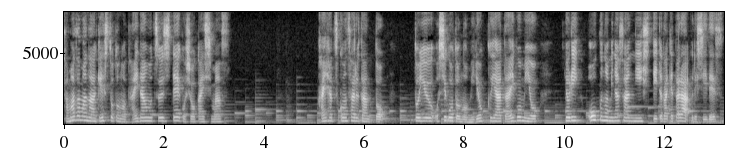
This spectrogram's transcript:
様々なゲストとの対談を通じてご紹介します。開発コンサルタントというお仕事の魅力や醍醐味をより多くの皆さんに知っていただけたら嬉しいです。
